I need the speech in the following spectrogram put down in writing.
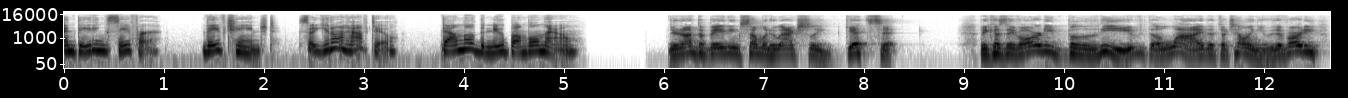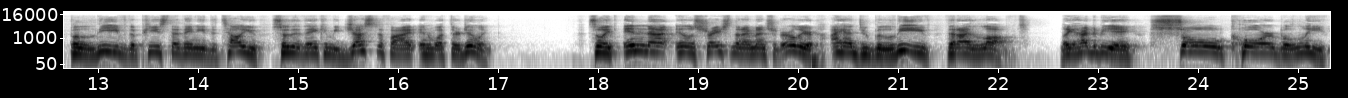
and dating safer. They've changed, so you don't have to. Download the new Bumble now. You're not debating someone who actually gets it because they've already believed the lie that they're telling you. They've already believed the piece that they need to tell you so that they can be justified in what they're doing. So, like in that illustration that I mentioned earlier, I had to believe that I loved. Like it had to be a soul core belief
